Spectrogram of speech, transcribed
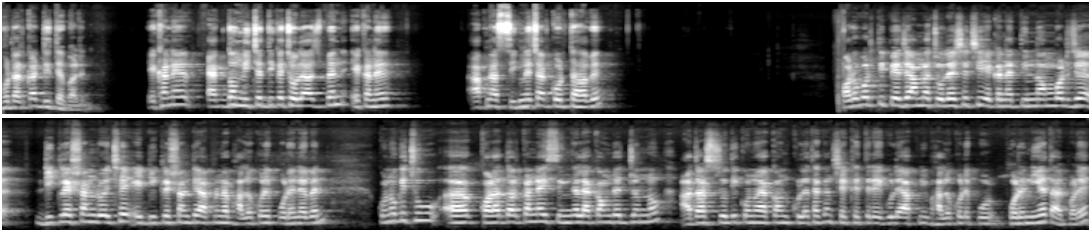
ভোটার কার্ড দিতে পারেন। এখানে একদম নিচের দিকে চলে আসবেন, এখানে আপনার সিগনেচার করতে হবে। পরবর্তী পেজে আমরা চলে এসেছি, এখানে তিন নম্বর যে ডিক্লেশন রয়েছে, এই ডিক্লেশনটি আপনারা ভালো করে পড়ে নেবেন। কোনো কিছু করার দরকার নেই সিঙ্গেল অ্যাকাউন্টের জন্য। আদার্স যদি কোনো অ্যাকাউন্ট খুলে থাকেন, সেক্ষেত্রে এগুলো আপনি ভালো করে পড়- নিয়ে তারপরে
